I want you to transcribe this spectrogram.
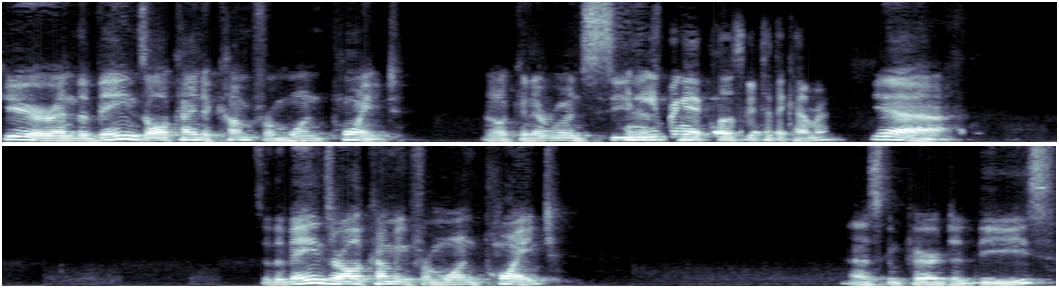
here, and the veins all kind of come from one point. Now, can everyone see Can this? you bring it closer to the camera? Yeah. So the veins are all coming from one point as compared to these,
